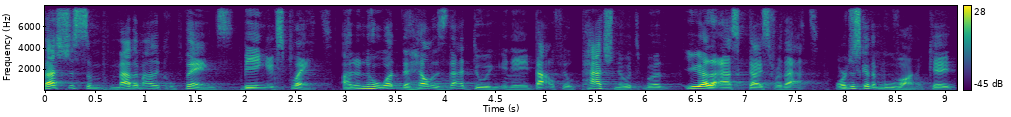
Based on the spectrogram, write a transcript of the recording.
that's just some mathematical things being explained. I don't know what the hell is that doing in a Battlefield patch note, but you gotta ask DICE for that. We're just gonna move on, okay?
